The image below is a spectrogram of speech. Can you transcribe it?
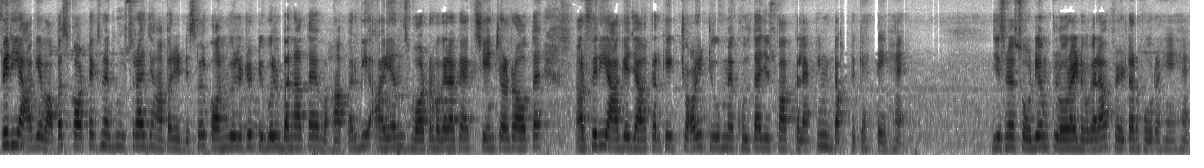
फिर ये आगे वापस कॉर्टेक्स में घुस रहा है, जहाँ पर ये डिस्टल कॉन्व्यूलेटेड ट्यूबुल बनाता है। वहाँ पर भी आयंस वाटर वगैरह का एक्सचेंज चल रहा होता है और फिर ये आगे जा कर के एक चौड़ी ट्यूब में खुलता है, जिसको आप कलेक्टिंग डक्ट कहते हैं, जिसमें सोडियम क्लोराइड वगैरह फ़िल्टर हो रहे हैं।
